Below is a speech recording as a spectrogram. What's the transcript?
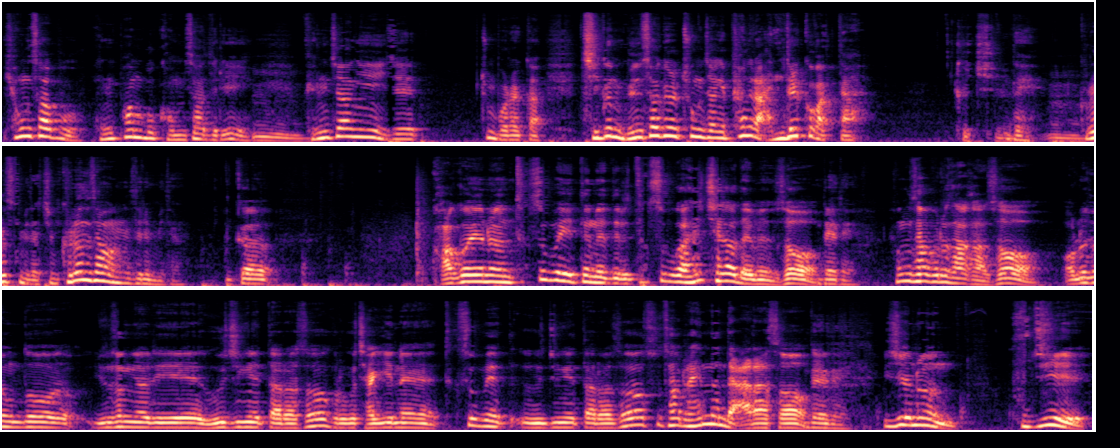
형사부, 공판부 검사들이 음. 굉장히 이제 좀 뭐랄까 지금 윤석열 총장의 편을 안 들 것 같다. 그렇지. 네, 음. 그렇습니다. 지금 그런 상황들입니다. 그러니까 과거에는 특수부에 있던 애들이 특수부가 해체가 되면서 네네. 형사부로 다 가서 어느 정도 윤석열이의 의중에 따라서 그리고 자기네 특수부의 의중에 따라서 수사를 했는데 알아서 네네. 이제는 굳이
